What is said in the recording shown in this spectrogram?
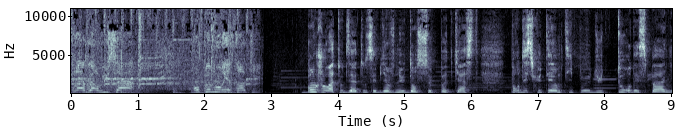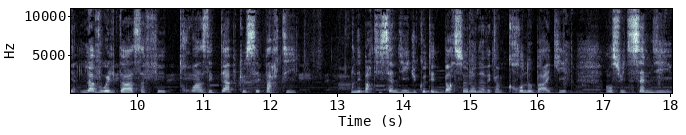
après avoir vu ça, on peut mourir tranquille. Bonjour à toutes et à tous et bienvenue dans ce podcast pour discuter un petit peu du Tour d'Espagne, la Vuelta. Ça fait trois étapes que c'est parti. On est parti samedi du côté de Barcelone avec un chrono par équipe. Ensuite, samedi,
